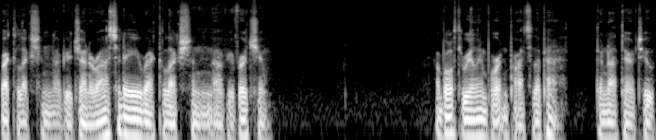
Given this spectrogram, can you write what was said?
recollection of your generosity, recollection of your virtue are both really important parts of the path. They're not there to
